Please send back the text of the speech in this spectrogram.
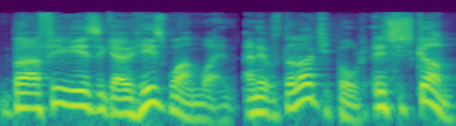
but a few years ago, his one went, and it was the logic board. It's just gone.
